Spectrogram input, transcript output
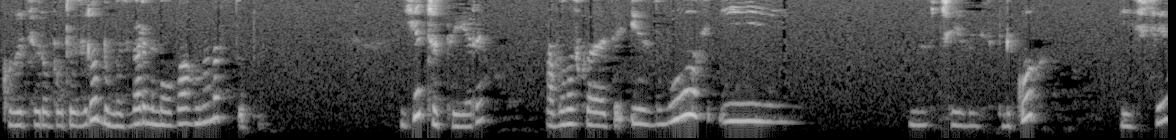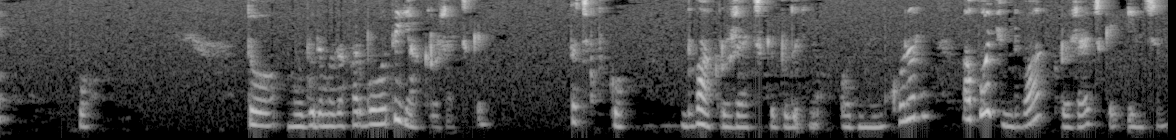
Коли цю роботу зробимо, звернемо увагу на наступне. Є чотири, а воно складається із двох і ми вчились кількох і ще з двох. То ми будемо зафарбовувати як кружечки. Спочатку два кружечки будуть у нас одним кольором, а потім два кружечки іншим.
